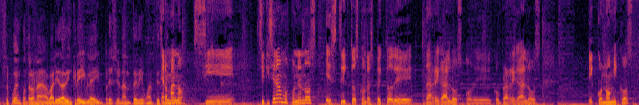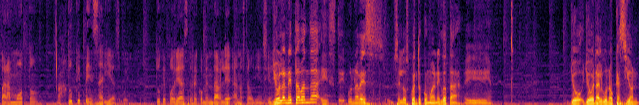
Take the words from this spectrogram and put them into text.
se puede encontrar una variedad increíble e impresionante de guantes. Hermano, no- si, si quisiéramos ponernos estrictos con respecto de dar regalos o de comprar regalos económicos para moto, Ah. ¿tú qué pensarías, güey? ¿Tú qué podrías recomendarle a nuestra audiencia? Yo la neta banda, este, una vez se los cuento como anécdota. eh, yo, yo en alguna ocasión,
